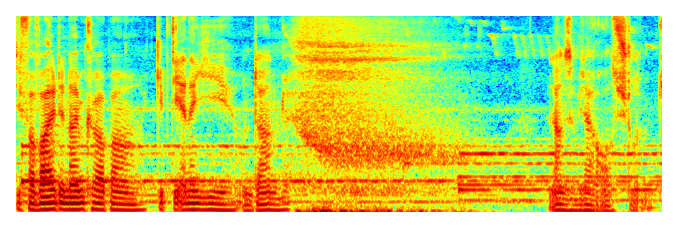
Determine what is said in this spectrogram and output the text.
Sie verweilt in deinem Körper, gibt die Energie und dann langsam wieder rausströmt.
